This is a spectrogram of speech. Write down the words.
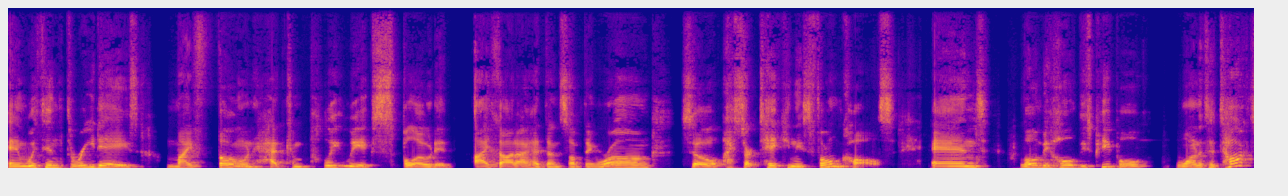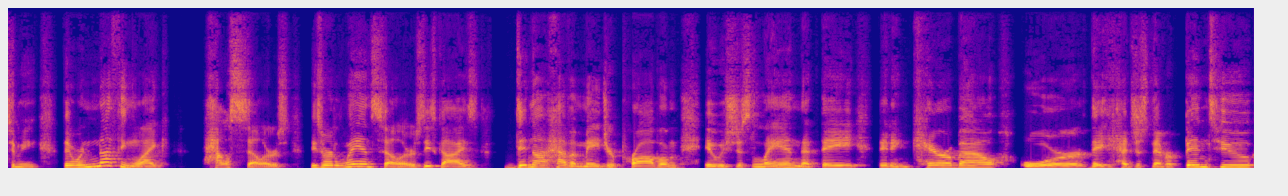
And within three days, my phone had completely exploded. I thought I had done something wrong. So I start taking these phone calls. And lo and behold, these people wanted to talk to me. They were nothing like house sellers. These were land sellers. These guys did not have a major problem. It was just land that they they didn't care about or they had just never been to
